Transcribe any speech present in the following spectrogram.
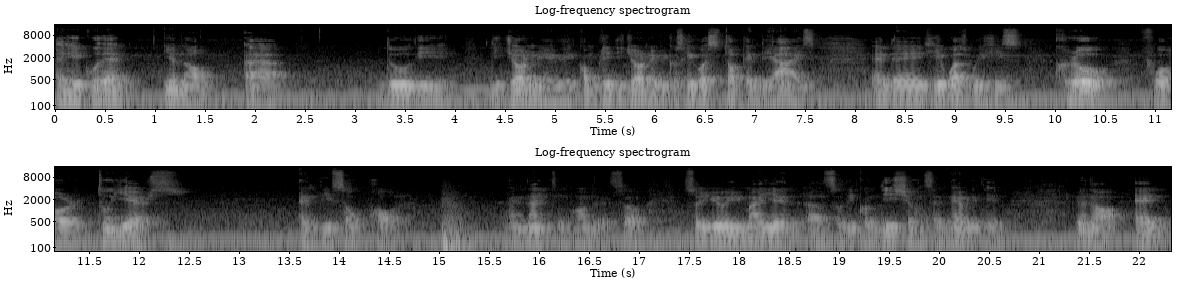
And he couldn't, you know, uh, do the the journey, the complete the journey because he was stuck in the ice. and then he was with his crew for two years in the South Pole in 1900. So, so you imagine uh, so the conditions and everything, you know, and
